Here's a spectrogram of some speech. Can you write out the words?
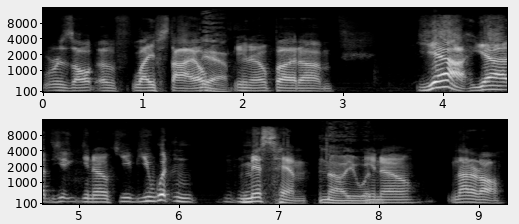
result of lifestyle. Yeah. you know. But um, yeah, yeah, you, you know, you you wouldn't miss him. no, you wouldn't. You know, not at all.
